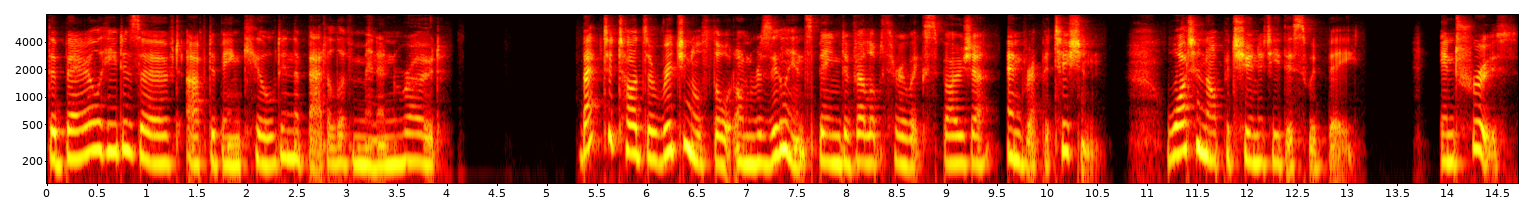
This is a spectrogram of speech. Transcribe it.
the burial he deserved after being killed in the Battle of Menin Road. Back to Todd's original thought on resilience being developed through exposure and repetition. What an opportunity this would be. In truth,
